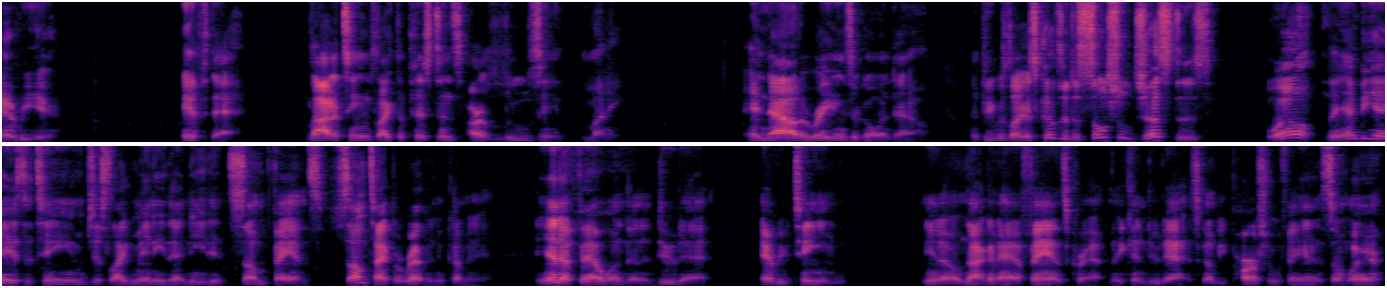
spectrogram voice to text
every year if that. A lot of teams like the Pistons are losing money. And now the ratings are going down. And people's like, it's because of the social justice. Well, the NBA is a team, just like many, that needed some fans, some type of revenue coming in. The NFL wasn't going to do that. Every team, you know, not going to have fans crap. They can do that. It's going to be partial fans somewhere.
